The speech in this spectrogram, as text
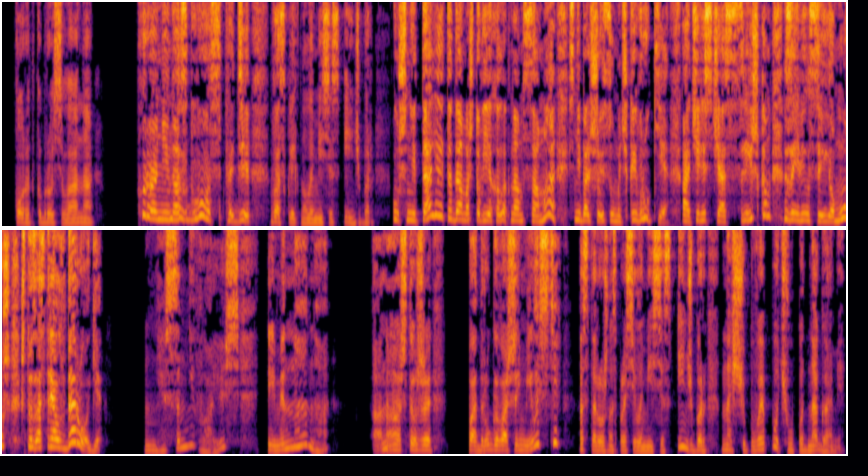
— коротко бросила она. «Храни нас, Господи!» — воскликнула миссис Инчбер. «Уж не та ли эта дама, что въехала к нам сама с небольшой сумочкой в руке, а через час слишком заявился ее муж, что застрял в дороге?» «Не сомневаюсь, именно она». «Она что же, «Подруга вашей милости?» — осторожно спросила миссис Инчбер, нащупывая почву под ногами.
